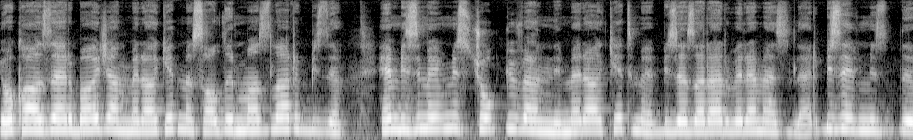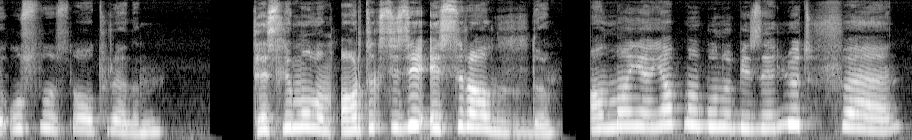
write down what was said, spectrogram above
Yok Azerbaycan merak etme saldırmazlar bize. Hem bizim evimiz çok güvenli merak etme bize zarar veremezler. Biz evimizde uslu uslu oturalım. Teslim olun artık sizi esir aldım. Almanya yapma bunu bize lütfen.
